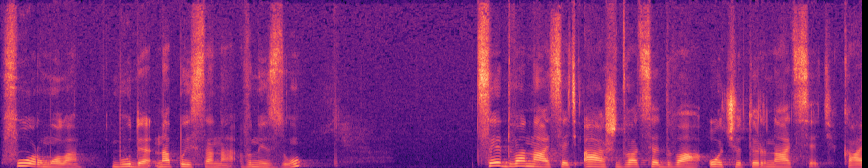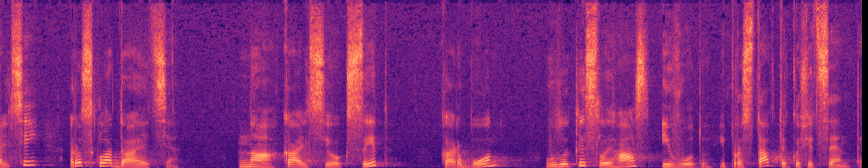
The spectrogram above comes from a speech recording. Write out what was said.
Формула буде написана внизу. С12H22O14 кальцій розкладається на кальціоксид, карбон, вуглекислий газ і воду. І проставте коефіцієнти.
